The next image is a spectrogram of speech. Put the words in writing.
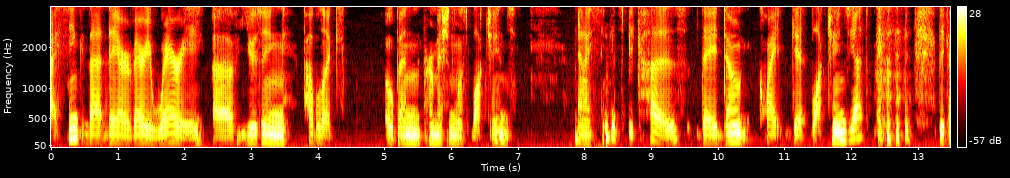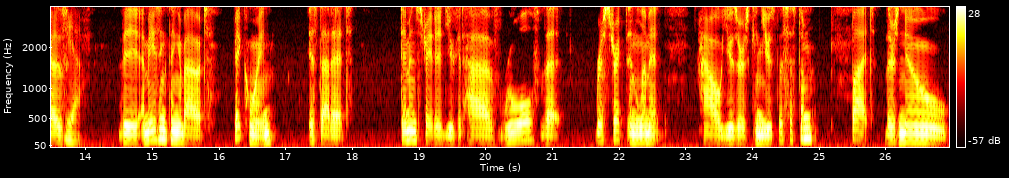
I think that they are very wary of using public, open, permissionless blockchains. And I think it's because they don't quite get blockchains yet. because Yeah. The amazing thing about Bitcoin is that it demonstrated you could have rules that restrict and limit how users can use the system, but there's no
